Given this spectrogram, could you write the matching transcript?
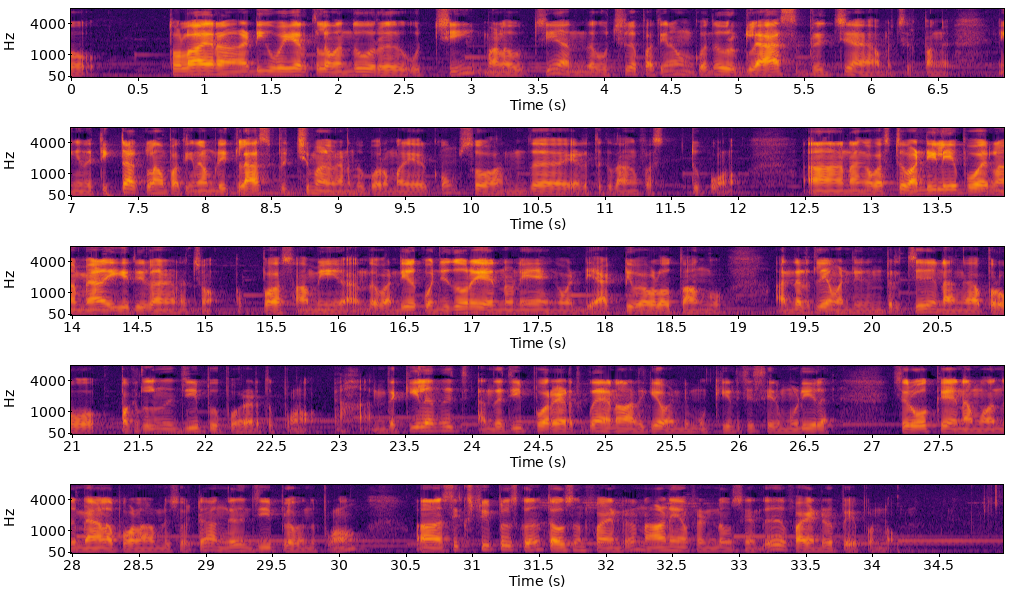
தொள்ளாயிரம் அடி உயரத்தில் வந்து ஒரு உச்சி மலை உச்சி. அந்த உச்சியில் பார்த்தீங்கன்னா உங்களுக்கு வந்து ஒரு கிளாஸ் பிரிட்ஜ் அமைச்சிருப்பாங்க. நீங்கள் இந்த டிக்டாக்லாம் பார்த்தீங்கன்னா அப்படியே கிளாஸ் பிரிட்ஜ் மேலே நடந்து போகிற மாதிரி இருக்கும். ஸோ அந்த இடத்துக்கு தாங்க ஃபஸ்ட்டு போனோம். நாங்கள் ஃபஸ்ட்டு வண்டியிலே போயிடலாம். மேலே ஏறிடலாம் நினச்சோம். அப்பா சாமி அந்த வண்டியில் கொஞ்சம் தூரம் ஏறினோன்னே எங்கள் வண்டி ஆக்டிவ் எவ்வளோ தாங்கும். அந்த இடத்துலேயே வண்டி நின்றுச்சு. நாங்கள் அப்புறம் பக்கத்துலேருந்து ஜீப்பு போகிற இடத்துக்கு போனோம். அந்த கீழேருந்து அந்த ஜீப் போகிற இடத்துக்கு தான் ஏன்னா அதுக்கே வண்டி முக்கிடுச்சு. சரி முடியல. சரி ஓகே நம்ம வந்து மேலே போகலாம் அப்படின்னு சொல்லிட்டு அங்கேருந்து ஜீப்பில் வந்து போனோம். சிக்ஸ் பீப்புள்ஸ்க்கு வந்து தௌசண்ட் ஃபைவ் ஹண்ட்ரட் நானும் என் ஃப்ரெண்டும் சேர்ந்து ஃபைவ் ஹண்ட்ரட் பே பண்ணோம்.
